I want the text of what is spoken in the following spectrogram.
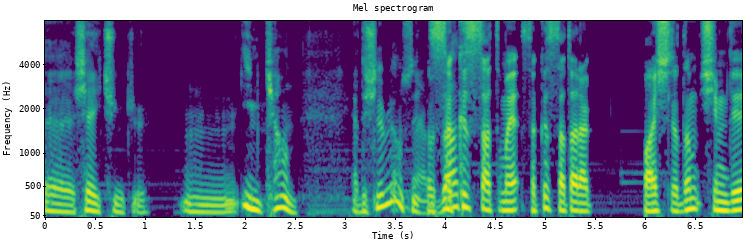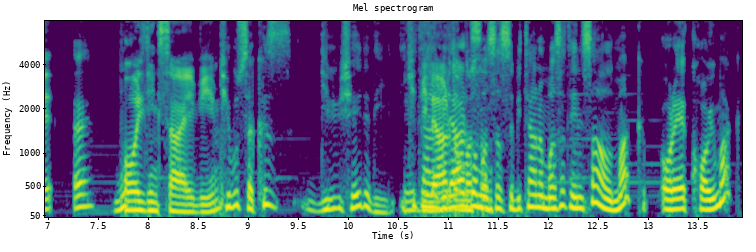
e, şey çünkü. Hmm, imkan. Ya düşünebiliyor musun yani? Zaten- Sakız satmaya sakız satarak başladım. Şimdi E, bu, holding sahibiyim. ki bu sakız gibi bir şey de değil. İki Bir tane bilardo bilardo masa- masası, bir tane masa tenisi almak, oraya koymak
